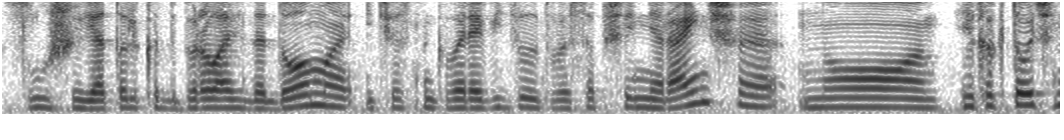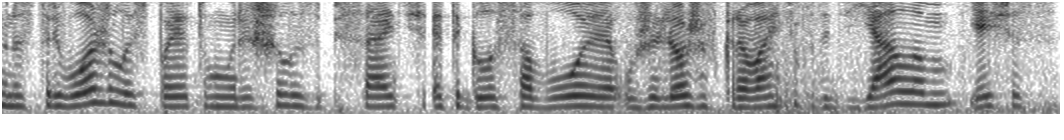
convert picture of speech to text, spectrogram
Слушай, я только добралась до дома и, честно говоря, видела твое сообщение раньше, но я как-то очень растревожилась, поэтому решила записать это голосовое уже лежа в кровати под одеялом. Я сейчас,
